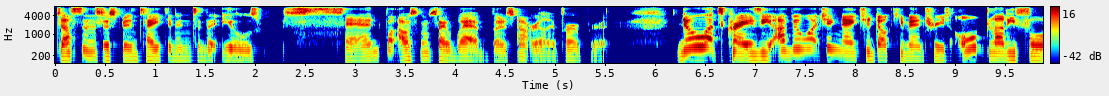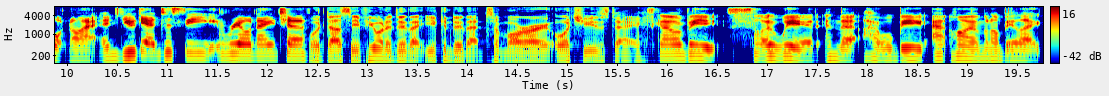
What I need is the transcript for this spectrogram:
Justin's just been taken into the eel's sand. But I was gonna say web, but it's not really appropriate. You know what's crazy? I've been watching nature documentaries all bloody fortnight, and you get to see real nature. Well, Darcy, if you want to do that, you can do that tomorrow or Tuesday. It's going to be so weird in that I will be at home and I'll be like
